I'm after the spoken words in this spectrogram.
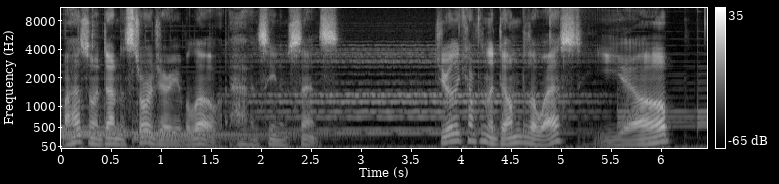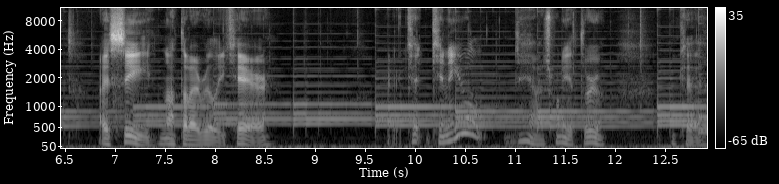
My husband went down to the storage area below. I haven't seen him since. Do you really come from the dome to the west? Yup. I see. Not that I really care. Can, can you... Damn, I just want to get through. Okay.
